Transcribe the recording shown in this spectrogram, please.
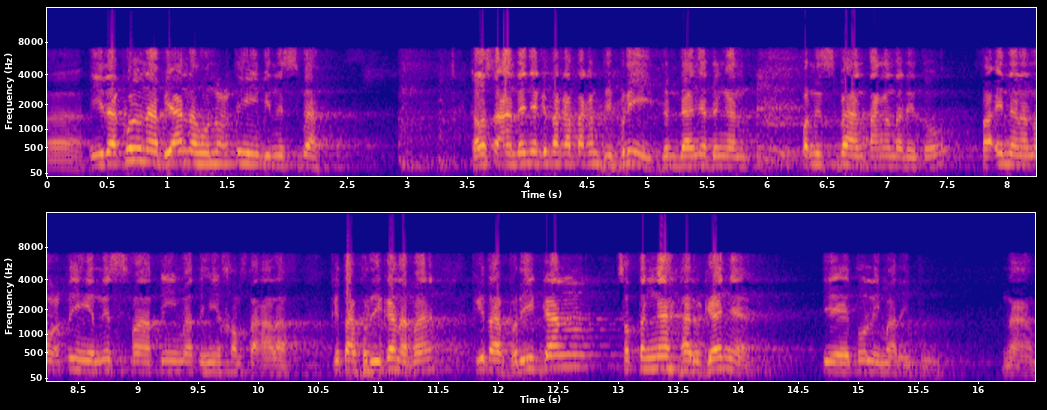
Eh, idza qulna bi annahu nu'tihi binisbah kalau seandainya kita katakan diberi dendanya dengan penisbahan tangan tadi itu, fa inna nu'tihi nisfa qimatihi 5000. Kita berikan apa? Kita berikan setengah harganya yaitu 5000. Naam.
